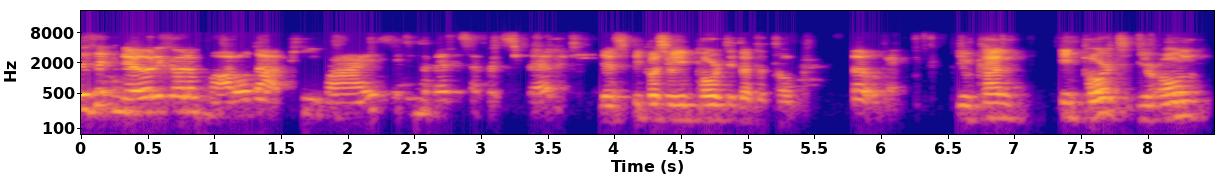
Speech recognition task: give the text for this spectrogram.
does it know to go to model.py, so you can have it as a separate script? yes, because you import it at the top. Oh, okay. you can import your own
